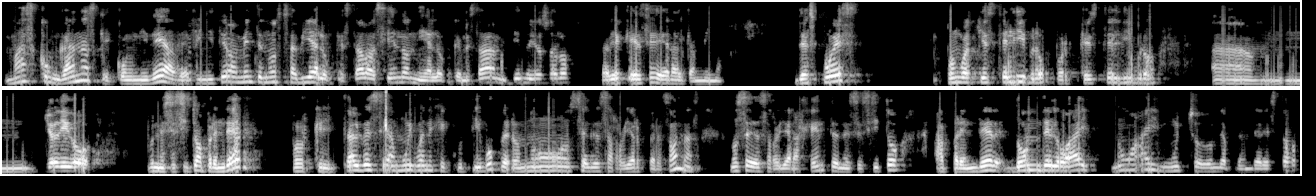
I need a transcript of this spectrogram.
Más con ganas que con idea. Definitivamente no sabía lo que estaba haciendo ni a lo que me estaba metiendo. Yo solo sabía que ese era el camino. Después pongo aquí este libro porque este libro, yo digo, pues necesito aprender porque tal vez sea muy buen ejecutivo, pero no sé desarrollar personas, no sé desarrollar a gente, necesito aprender dónde lo hay. No hay mucho donde aprender esto.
